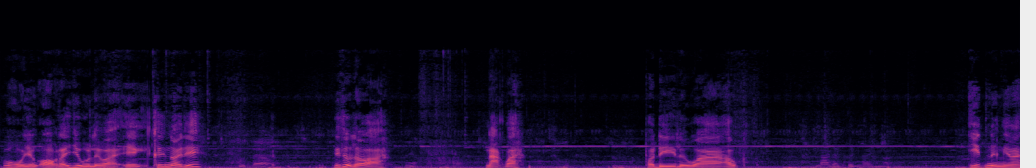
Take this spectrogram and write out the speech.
โอ้โห ยังออกได้อยู่เลยว่ะ เอกขึ้นหน่อยดิ สุดแล้ว นี่สุดแล้วเหรอ หนักปะพอดีหรือว่าเอาน่าจะขึ้นได้หน่อยอีกหนึ่งใช่ไหม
